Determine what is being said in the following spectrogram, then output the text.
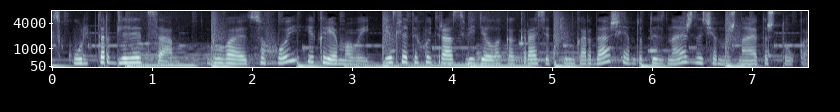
Скульптор для лица. Бывает сухой и кремовый. Если ты хоть раз видела, как красит Ким Кардашьян, то ты знаешь, зачем нужна эта штука.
